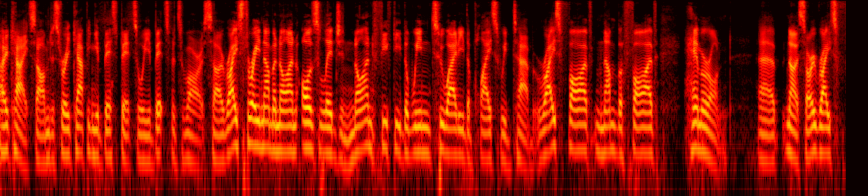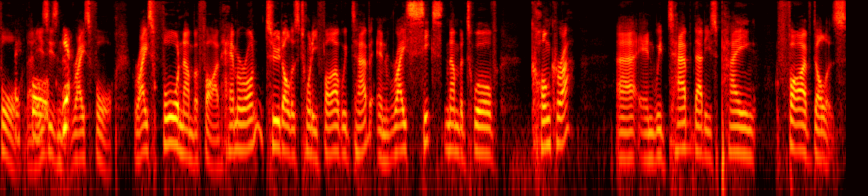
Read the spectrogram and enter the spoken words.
Okay, so I'm just recapping your best bets or your bets for tomorrow. So race three, number nine, Oz Legend, nine fifty the win, two eighty the place with tab. Race five, number five, Hammer on. Uh, no, sorry, race four. Race That four. is, isn't Yep. it? Race four. Race four, number five, Hammer on, two dollars twenty-five with tab, and race six, number twelve, Conqueror, uh, and with tab that is paying five dollars.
